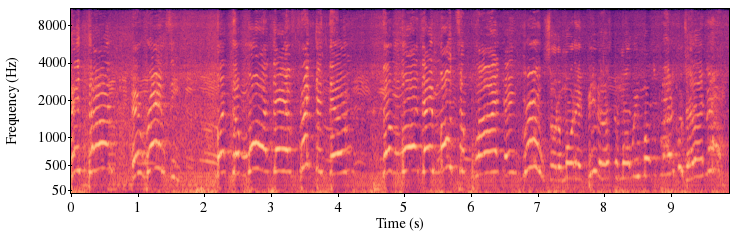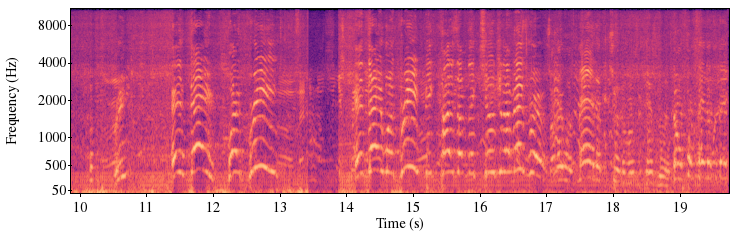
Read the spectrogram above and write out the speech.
Pithom and Ramses. But the more they afflicted them, the more they multiplied and grew. So the more they beat us, the more we multiplied and go. Just like now. Read. And they were grieved. And they were grieved because of the children of Israel. So they was mad at the children of Israel. Don't folks say that today?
